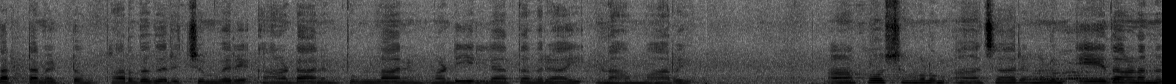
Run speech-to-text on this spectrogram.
തട്ടമിട്ടും ഭർത ധരിച്ചും വരെ ആടാനും തുള്ളാനും മടിയില്ലാത്തവരായി നാം മാറി. ആഘോഷങ്ങളും ആചാരങ്ങളും ഏതാണെന്ന്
